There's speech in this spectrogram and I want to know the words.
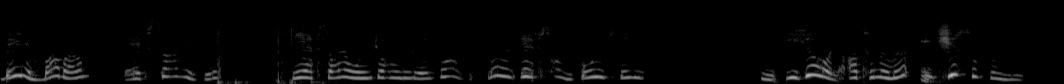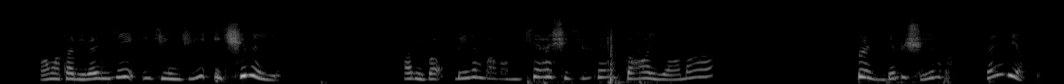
benim babam efsane zor. Bir efsane oyuncu alın görevi var ya. Onun efsane zorluk seviye. İki gol atınını 2-0 Ama tabii ben de ikinciyi 2-1 Abi ba benim babam her şekilde daha iyi ama ben de bir şey var. Ben de yaptım.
